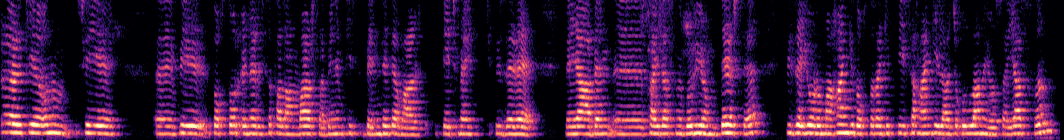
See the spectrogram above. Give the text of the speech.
Eğer ki onun şeyi e, bir doktor önerisi falan varsa benimki bende de var geçmek üzere veya ben e, faydasını görüyorum derse bize yoruma hangi doktora gittiyse hangi ilacı kullanıyorsa yazsın.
